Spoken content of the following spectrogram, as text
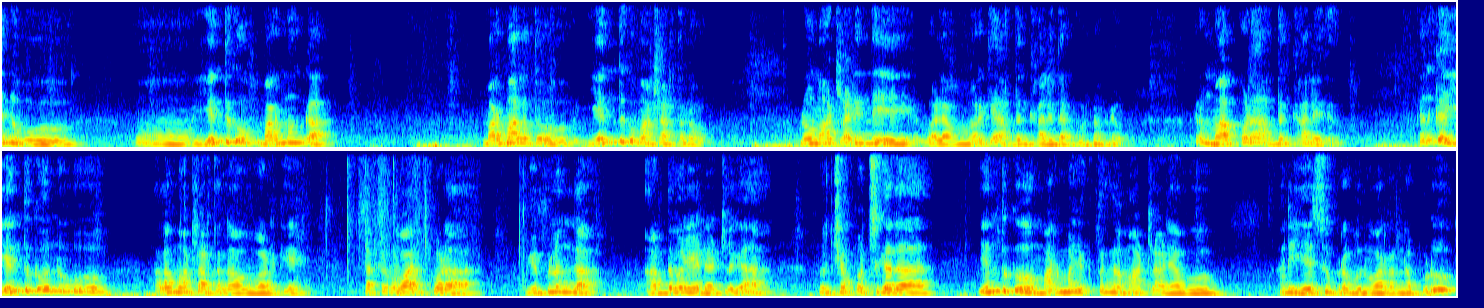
నువ్వు ఎందుకు మర్మంగా? మర్మాలతో ఎందుకు మాట్లాడుతున్నావు? నువ్వు మాట్లాడింది వాళ్ళెవ్వరికీ అర్థం కాలేదు అనుకుంటున్నాం మేము. కానీ మాకు కూడా అర్థం కాలేదు. కనుక ఎందుకు నువ్వు అలా మాట్లాడుతున్నావు వాళ్ళకి? చక్కగా వారికి కూడా విపులంగా అర్థమయ్యేటట్లుగా నువ్వు చెప్పొచ్చు కదా. ఎందుకు మర్మయుక్తంగా మాట్లాడావు? అని యేసు ప్రభుని వారు అన్నప్పుడు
